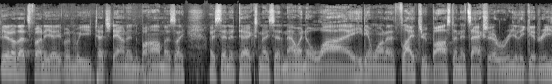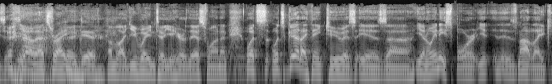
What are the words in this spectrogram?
You know, that's funny. eh, When we touched down in the Bahamas, I, I sent a text and I said, now I know why he didn't want to fly through Boston. It's actually a really good reason. yeah, that's right. You did. I'm like, you wait until you hear this one. And what's what's good, I think, too, is is uh, you know any sport. you- It's not like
